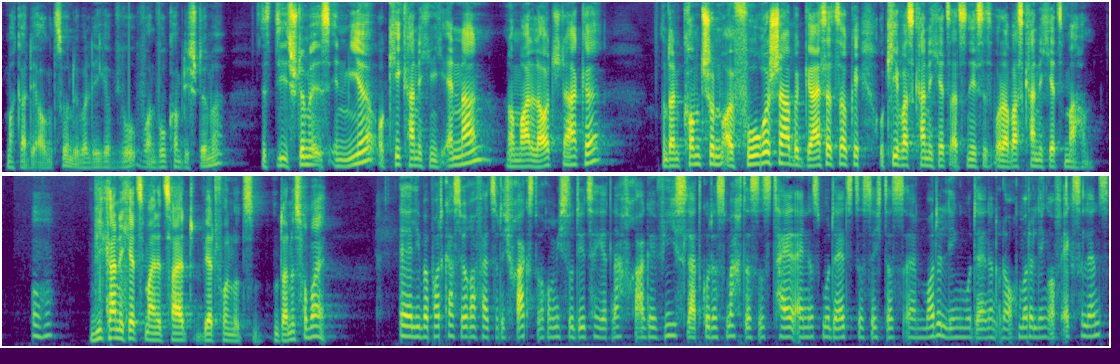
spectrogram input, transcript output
Ich mache gerade die Augen zu und überlege, wo, von wo kommt die Stimme. Ist, die Stimme ist in mir, okay, kann ich nicht ändern, normale Lautstärke. Und dann kommt schon ein euphorischer, begeisterter, okay, okay, was kann ich jetzt als nächstes oder was kann ich jetzt machen? Wie kann ich jetzt meine Zeit wertvoll nutzen? Und dann ist vorbei. Äh, lieber Podcast-Hörer, falls du dich fragst, warum ich so detailliert nachfrage, wie Slatko das macht, das ist Teil eines Modells, das sich das äh, Modeling-Modell nennt oder auch Modeling of Excellence.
